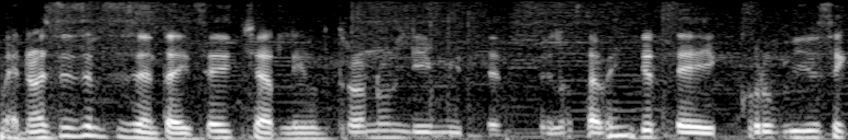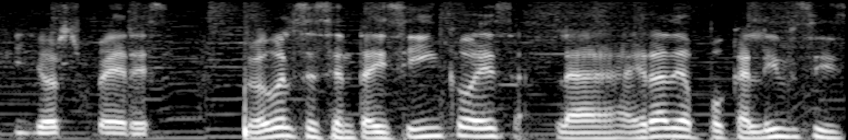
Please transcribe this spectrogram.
Bueno, este es el 66, Charlie, Ultron Unlimited, de los Avengers de Kurt Busiek y George Pérez. Luego el 65 es la era de Apocalipsis.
